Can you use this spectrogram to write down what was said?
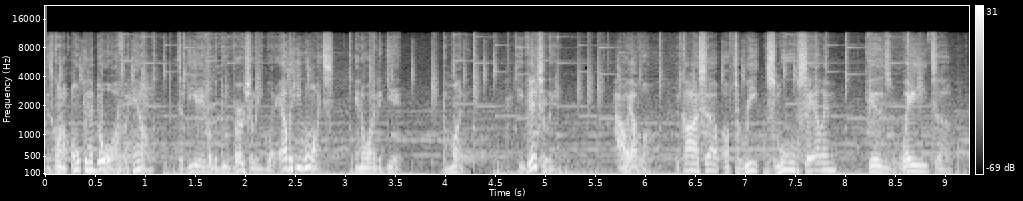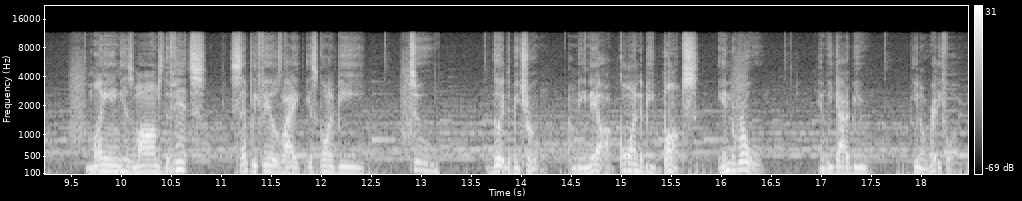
is going to open the door for him to be able to do virtually whatever he wants in order to get the money. Eventually, however, the concept of Tariq smooth sailing his way to moneying his mom's defense simply feels like it's going to be too good to be true. I mean, there are going to be bumps in the road, and we got to be, you know, ready for it.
